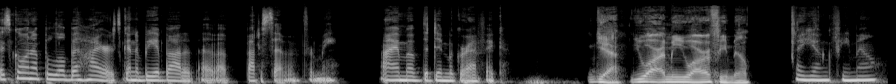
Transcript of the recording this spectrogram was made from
it's going up a little bit higher. It's going to be about a about a seven for me. I am of the demographic. Yeah, you are. I mean, you are a female, A young female.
